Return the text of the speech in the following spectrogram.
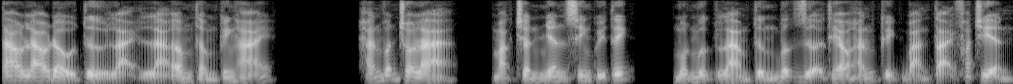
Tao lão đầu tử lại là âm thầm kinh hãi. Hắn vẫn cho là, Mặc Trần nhân sinh quy tích, một mực làm từng bước dựa theo hắn kịch bản tại phát triển.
